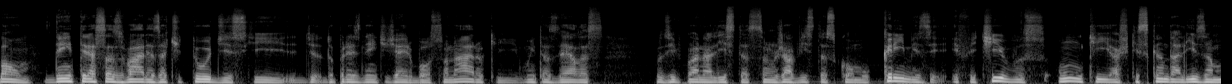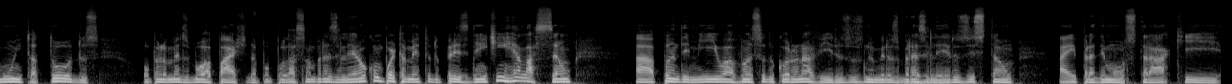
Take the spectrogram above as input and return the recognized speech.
Bom, dentre essas várias atitudes que, do presidente Jair Bolsonaro, que muitas delas, inclusive por analistas, são já vistas como crimes efetivos, um que acho que escandaliza muito a todos, ou pelo menos boa parte da população brasileira, é o comportamento do presidente em relação à pandemia e o avanço do coronavírus. Os números brasileiros estão aí para demonstrar que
